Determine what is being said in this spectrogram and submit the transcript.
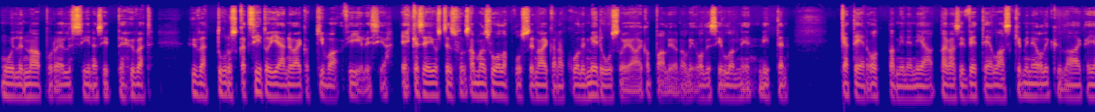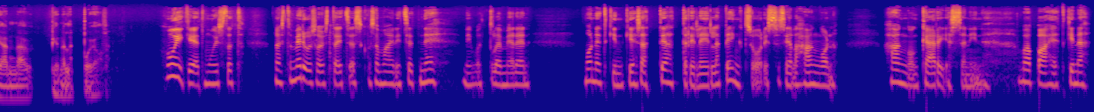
muille naapureille siinä sitten hyvät – hyvät turskat. Siitä on jäänyt aika kiva fiilis ja ehkä se just sen saman suolapussin aikana, kun oli meduusoja aika paljon, oli, oli silloin niin niiden käteen ottaminen ja takaisin veteen laskeminen oli kyllä aika jännä pienelle pojalle. Huikeet muistot noista medusoista itse asiassa, kun sä mainitset ne, niin tulee mieleen monetkin kesät teatterileillä Bengtsoorissa siellä Hangon, Hangon kärjessä, niin vapaa-hetkinä –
